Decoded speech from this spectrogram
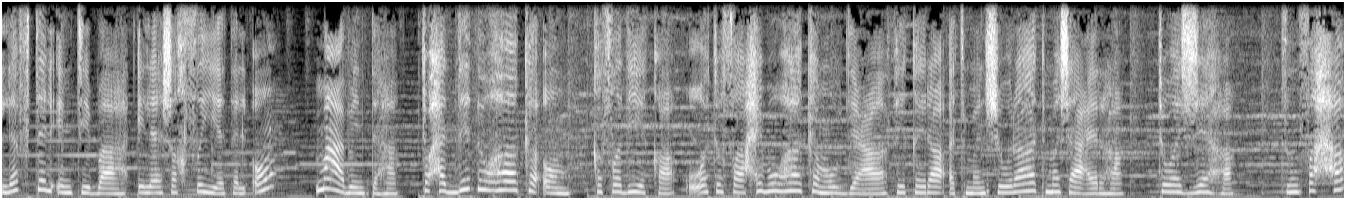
لفت الانتباه إلى شخصية الأم مع بنتها. تحدثها كأم كصديقة وتصاحبها كمبدعة في قراءة منشورات مشاعرها. توجهها تنصحها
